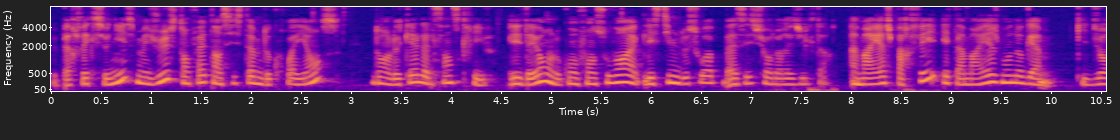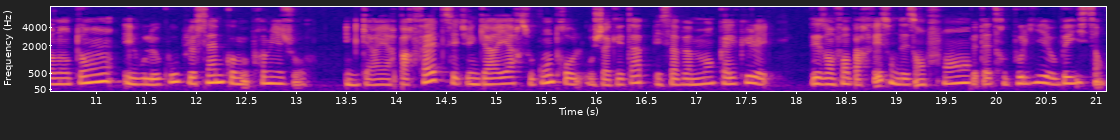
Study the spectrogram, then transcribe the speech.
Le perfectionnisme est juste en fait un système de croyances dans lequel elles s'inscrivent. Et d'ailleurs, on le confond souvent avec l'estime de soi basée sur le résultat. Un mariage parfait est un mariage monogame, qui dure longtemps et où le couple s'aime comme au premier jour. Une carrière parfaite, c'est une carrière sous contrôle, où chaque étape est savamment calculée. Des enfants parfaits sont des enfants peut-être polis et obéissants.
